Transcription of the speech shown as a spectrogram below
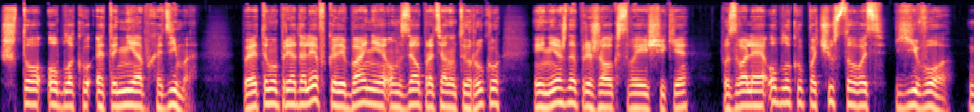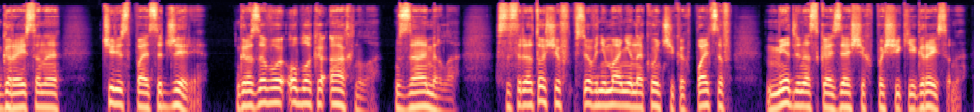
что облаку это необходимо. Поэтому, преодолев колебания, он взял протянутую руку и нежно прижал к своей щеке, позволяя облаку почувствовать его, Грейсона, через пальцы Джерри. Грозовое облако ахнуло, замерло, сосредоточив все внимание на кончиках пальцев, медленно скользящих по щеке Грейсона –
